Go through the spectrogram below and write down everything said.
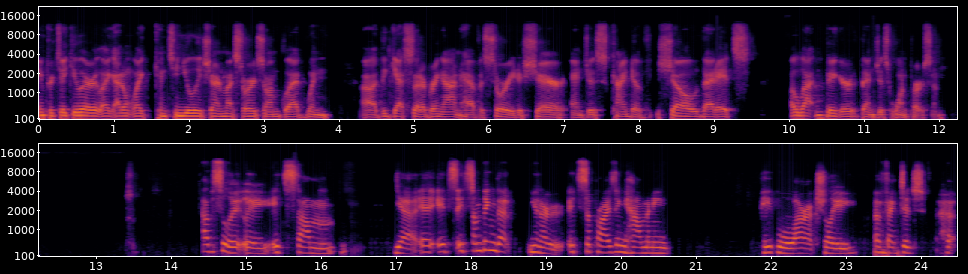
in particular, like I don't like continually sharing my story, so I'm glad when uh, the guests that I bring on have a story to share and just kind of show that it's a lot bigger than just one person. Absolutely, it's um, yeah, it, it's it's something that you know it's surprising how many people are actually mm-hmm. affected mm.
